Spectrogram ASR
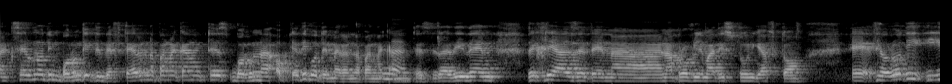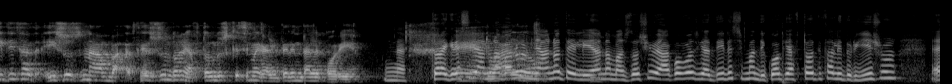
να ξέρουν ότι μπορούν και τη Δευτέρα να πάνε να κάνουν τεστ, μπορούν να, οποιαδήποτε μέρα να πάνε να κάνουν ναι. τεστ. Δηλαδή δεν, δεν χρειάζεται να, να προβληματιστούν γι' αυτό. Ε, θεωρώ ότι ήδη θα ίσως να θέσουν τον εαυτό τους και σε μεγαλύτερη ταλαιπωρία. Ναι. Τώρα, κυρία Σιλιανού, ε, να βάλουμε μια ανωτελεία, να μας δώσει ο Ιάκωβος, γιατί είναι σημαντικό και αυτό ότι θα λειτουργήσουν ε,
